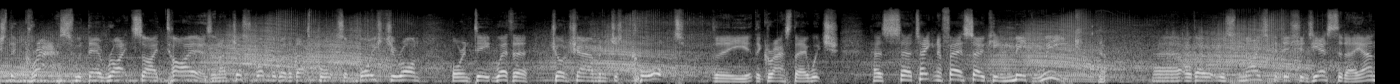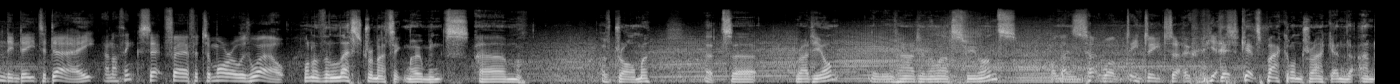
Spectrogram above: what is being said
catch the grass with their right side tyres. And I just wonder whether that's brought some moisture on, or indeed whether John Schauman just caught the the grass there, which has uh, taken a fair soaking midweek. Uh, although it was nice conditions yesterday and indeed today, and I think set fair for tomorrow as well. One of the less dramatic moments um, of drama at uh, Raidillon that we've had in the last few months. Well, that's well, indeed so. Yes. Get, gets back on track and, and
